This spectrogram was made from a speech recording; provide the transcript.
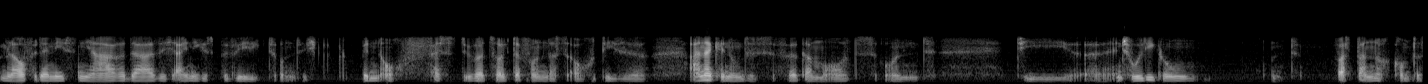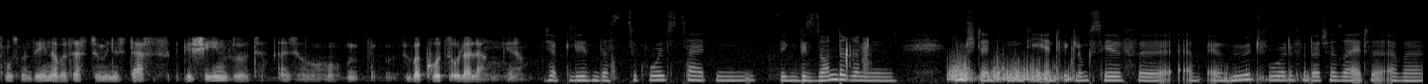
im Laufe der nächsten Jahre da sich einiges bewegt. Und ich bin auch fest überzeugt davon, dass auch diese Anerkennung des Völkermords und die äh, Entschuldigung und was dann noch kommt, das muss man sehen, aber dass zumindest das geschehen wird, also über kurz oder lang, ja. Ich habe gelesen, dass zu Kohls Zeiten wegen besonderen Umständen die Entwicklungshilfe er erhöht wurde von deutscher Seite, aber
